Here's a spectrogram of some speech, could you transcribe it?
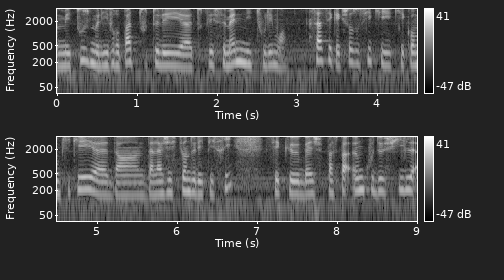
Mais tous ne me livrent pas toutes les, toutes les semaines ni tous les mois. Ça, c'est quelque chose aussi qui, est- compliqué euh, dans, la gestion de l'épicerie. C'est que ben, je passe pas un coup de fil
